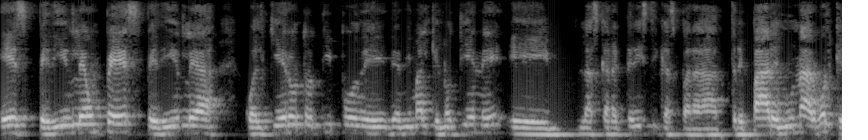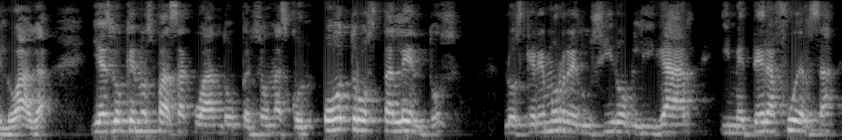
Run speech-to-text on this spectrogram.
Es pedirle a un pez, pedirle a cualquier otro tipo de, animal que no tiene eh, las características para trepar en un árbol, que lo haga. Y es lo que nos pasa cuando personas con otros talentos, los queremos reducir, obligar y meter a fuerza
